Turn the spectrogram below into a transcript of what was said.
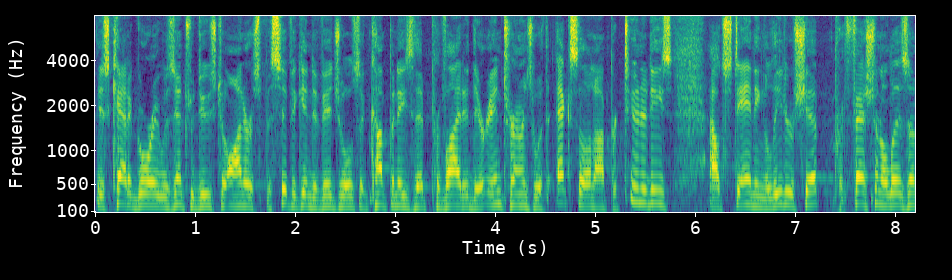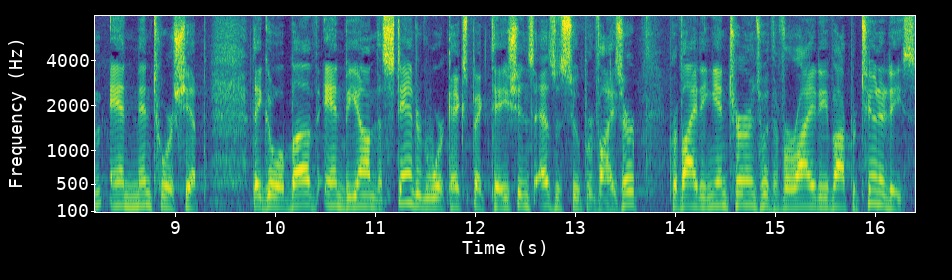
This category was introduced to honor specific individuals and companies that provided their interns with excellent opportunities, outstanding leadership, professionalism, and mentorship. They go above and beyond the standard work expectations as a supervisor, providing interns with a variety of opportunities,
